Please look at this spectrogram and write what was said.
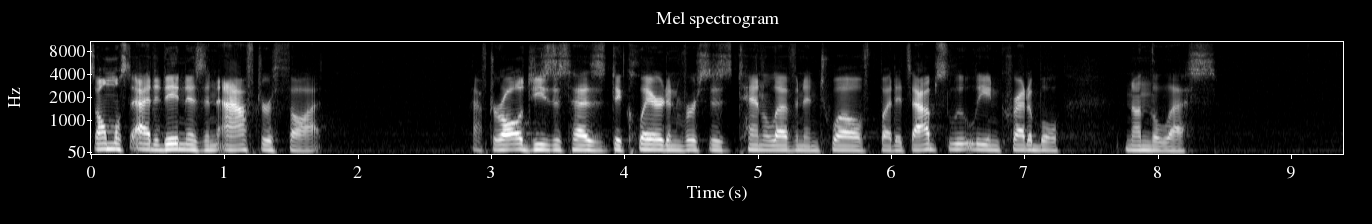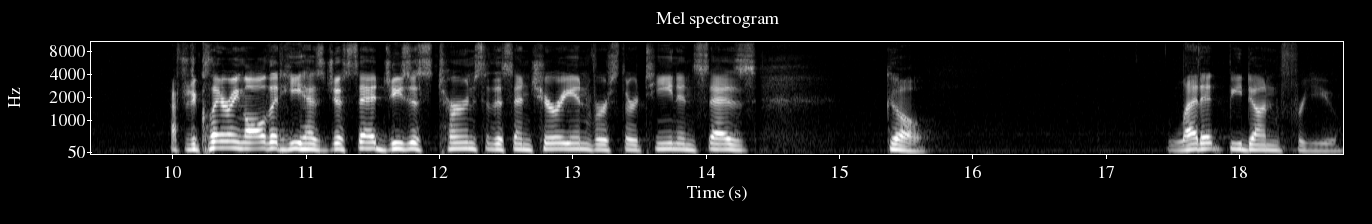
It's almost added in as an afterthought. After all, Jesus has declared in verses 10, 11, and 12, but it's absolutely incredible nonetheless. After declaring all that he has just said, Jesus turns to the centurion, verse 13, and says, Go, let it be done for you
